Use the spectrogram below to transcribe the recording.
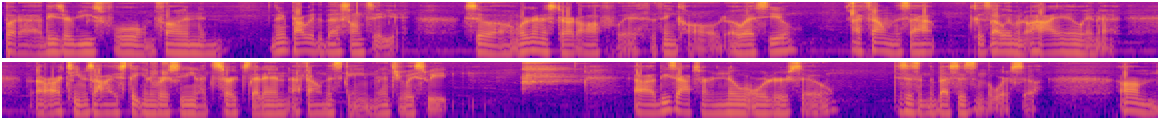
But uh, these are useful and fun and they're probably the best on Cydia. So uh, we're going to start off with a thing called OSU. I found this app because I live in Ohio and uh, our team's Ohio State University and I searched that in. I found this game and it's really sweet. Uh, these apps are in no order, so this isn't the best, this isn't the worst. So, um,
